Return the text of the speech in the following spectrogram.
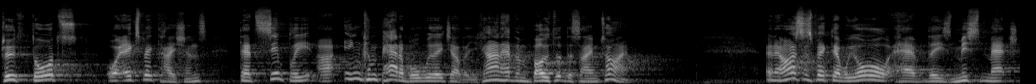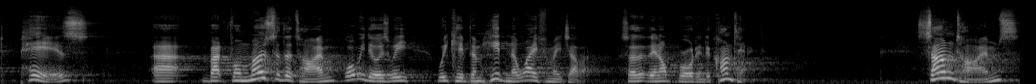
two thoughts or expectations that simply are incompatible with each other. You can't have them both at the same time. And now I suspect that we all have these mismatched pairs, uh, but for most of the time, what we do is we, we keep them hidden away from each other so that they're not brought into contact. Sometimes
